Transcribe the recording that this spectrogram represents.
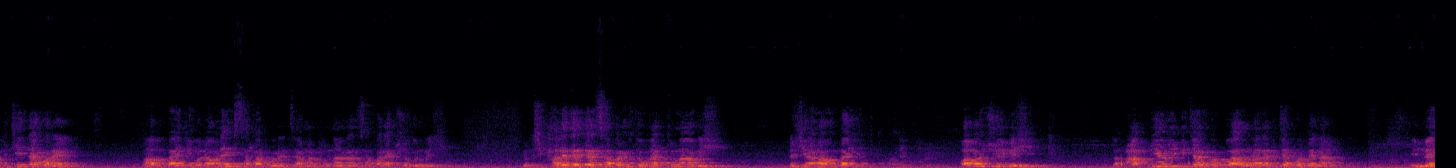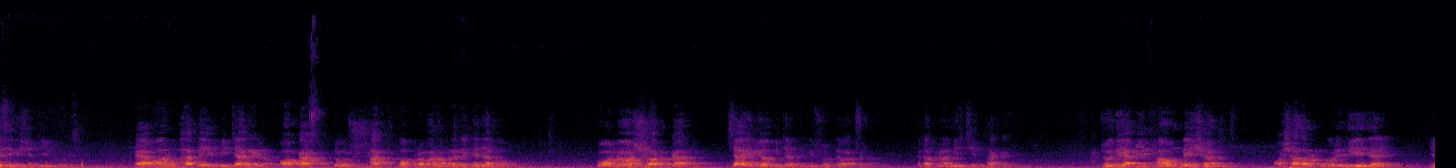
আপনি চিন্তা করেন মাহবুব ভাই জীবনে অনেক সাফার করেছে, আমার তুলনার সাফার একশো গুণ বেশি। কিন্তু খালেদা জিয়ার সাফার কিন্তু ওনার তুলনাও বেশি। বেশি না মাহবুব ভাই? অবশ্যই বেশি। তো আপনি আমি বিচার করব আর ওনারা বিচার করবে না। ইনভেস্টিগেশন টিম করছে। এমন ভাবে বিচারের অকাট্য সাক্ষ্য প্রমাণ আমরা রেখে যাব। কোন সরকার চাইলেও বিচার থেকে সরতে পারবে না। এটা আপনারা নিশ্চিত থাকেন। যদি আমি ফাউন্ডেশন অসাধারণ করে দিয়ে যাই যে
